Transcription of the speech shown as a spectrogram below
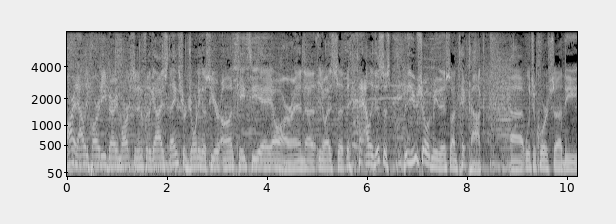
All right, Ali Party, Barry Markson in for the guys. Thanks for joining us here on KTAR. And, uh, you know, as uh, Allie, this is, you showed me this on TikTok, uh, which, of course, uh, the,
